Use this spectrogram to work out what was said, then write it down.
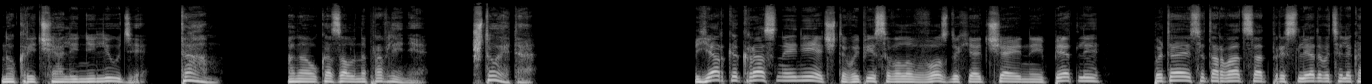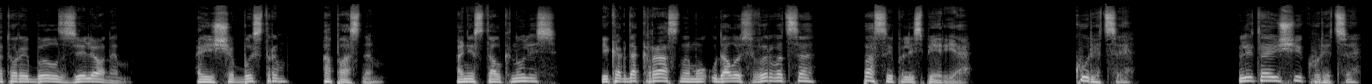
но кричали не люди. Там! Она указала направление. Что это? Ярко-красное нечто выписывало в воздухе отчаянные петли, пытаясь оторваться от преследователя, который был зеленым, а еще быстрым, опасным. Они столкнулись, и когда красному удалось вырваться, посыпались перья. Курицы. Летающие курицы.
